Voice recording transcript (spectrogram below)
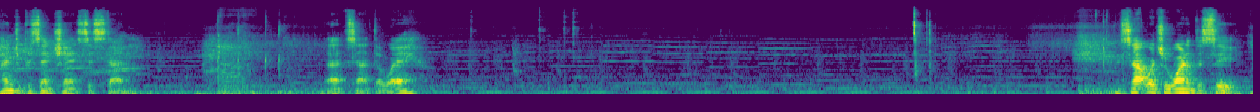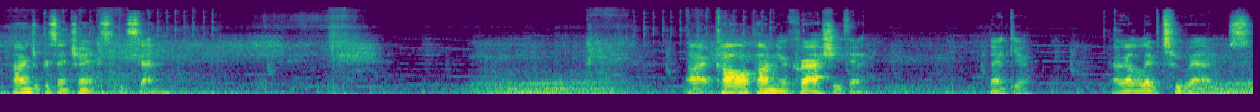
100% chance to stun. That's not the way. It's not what you wanted to see. 100% chance to stun. Alright, call upon your crashy thing. Thank you. I gotta live two rounds.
